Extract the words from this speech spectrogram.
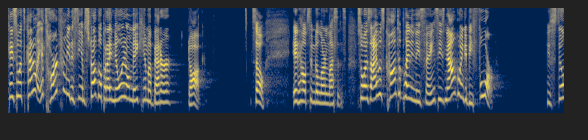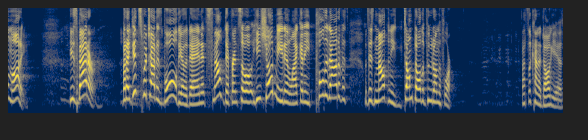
Okay, so it's kind of it's hard for me to see him struggle, but I know it'll make him a better dog. So it helps him to learn lessons. So as I was contemplating these things, he's now going to be four. He's still naughty. He's better. But I did switch out his bowl the other day and it smelled different. So he showed me he didn't like it and he pulled it out of his with his mouth and he dumped all the food on the floor. That's the kind of dog he is.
